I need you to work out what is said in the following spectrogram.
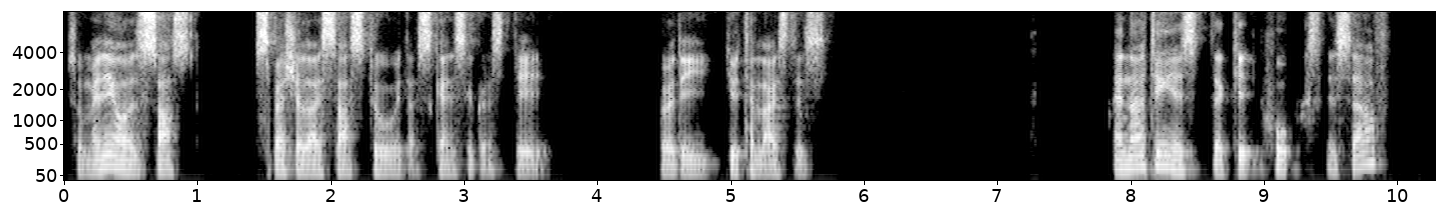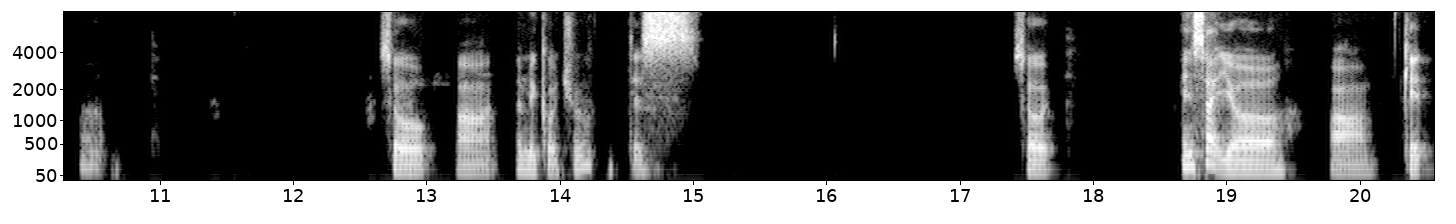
So many of the SaaS specialized SaaS tool that scan secrets, they already utilize this. Another thing is the Git hooks itself. Uh, so uh, let me go through this. So inside your uh, Git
